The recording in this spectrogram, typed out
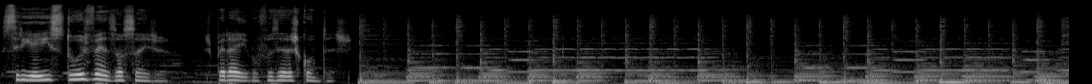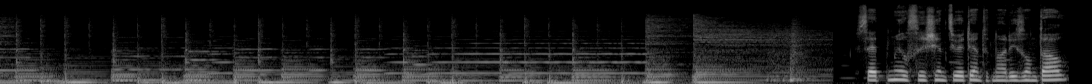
seria isso duas vezes, ou seja. Espera aí, vou fazer as contas. 7.680 na horizontal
